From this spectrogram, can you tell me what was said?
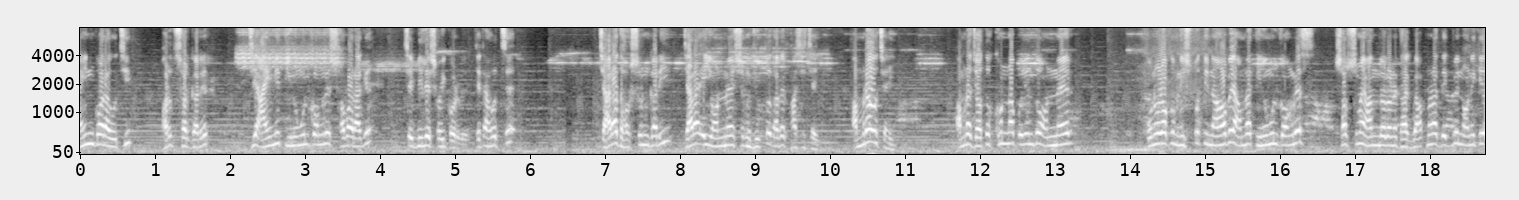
আইন করা উচিত ভারত সরকারের, যে আইনে তৃণমূল কংগ্রেস সবার আগে সে বিলে সই করবে। যেটা হচ্ছে, যারা ধর্ষণকারী, যারা এই অন্যায়ের সঙ্গে যুক্ত, তাদের ফাঁসি চাই। আমরাও চাই। আমরা যতক্ষণ না পর্যন্ত অন্যায়ের কোনো রকম নিষ্পত্তি না হবে, আমরা তৃণমূল কংগ্রেস সবসময় আন্দোলনে থাকবে। আপনারা দেখবেন অনেকে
